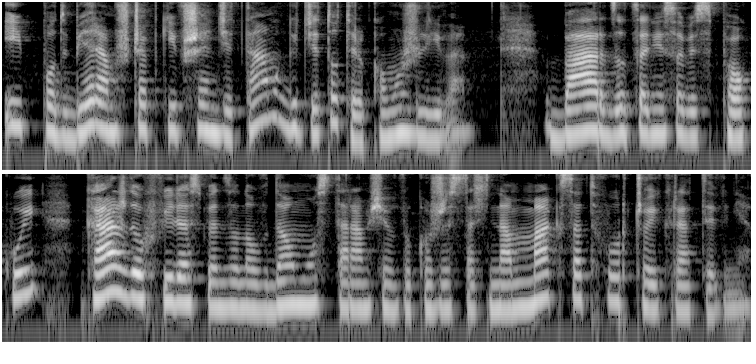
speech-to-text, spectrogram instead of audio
i podbieram szczepki wszędzie tam, gdzie to tylko możliwe. Bardzo cenię sobie spokój. Każdą chwilę spędzoną w domu staram się wykorzystać na maksa twórczo i kreatywnie.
